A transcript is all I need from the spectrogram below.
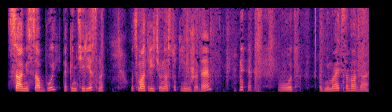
сами собой. Так интересно. Вот смотрите, у нас тут лужа, да? Вот. Поднимается вода.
